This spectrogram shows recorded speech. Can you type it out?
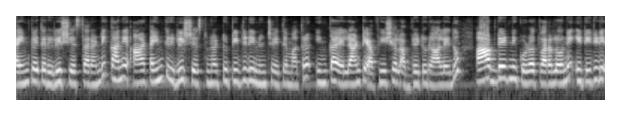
టైంకి అయితే రిలీజ్ చేస్తారండి. కానీ ఆ టైంకి రిలీజ్ చేస్తున్నట్టు టీటీడీ నుంచి అయితే మాత్రం ఇంకా ఎలాంటి అఫీషియల్ అప్డేట్ రాలేదు. ఆ అప్డేట్ని కూడా త్వరలోనే ఈ టీటీడీ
